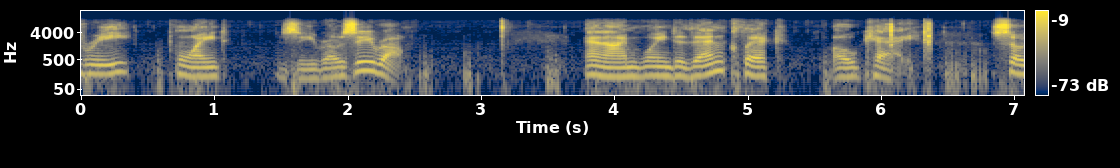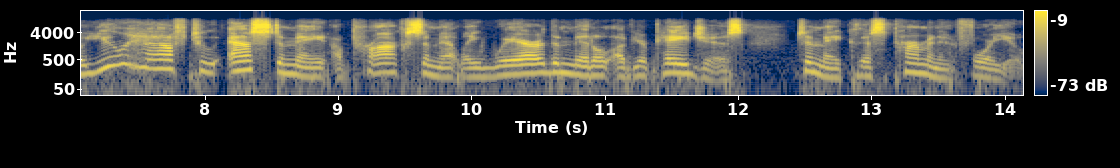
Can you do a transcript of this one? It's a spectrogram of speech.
3.00. And I'm going to then click OK. So you have to estimate approximately where the middle of your page is to make this permanent for you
